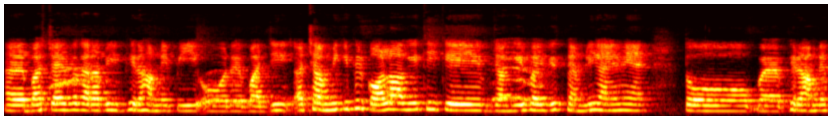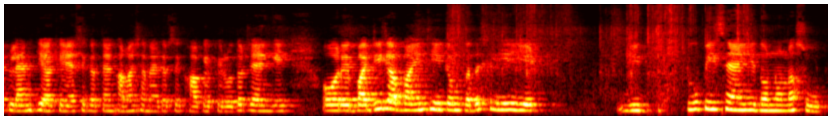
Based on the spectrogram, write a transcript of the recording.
बस चाय वगैरह भी फिर हमने पी और बाजी। अच्छा अम्मी की फिर कॉल आ गई थी कि जहांगीर भाई विद फैमिली आए हुए हैं। तो फिर हमने प्लान किया कि ऐसे करते हैं, खाना शाना इधर से खा के फिर उधर जाएँगे। और बाजी जब आई थी तो मुकदस के लिए ये ये टू पीस हैं, ये दोनों ना सूट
